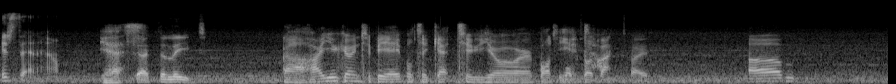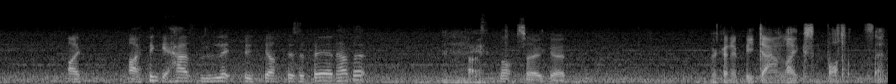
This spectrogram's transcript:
Is there now? Yes. Yeah. Delete. Uh, are you going to be able to get to your body in Also time? Backspace. Um. I I think it has literally just disappeared. Has it? Mm, That's not so good. We're going to be down like some bottles then.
